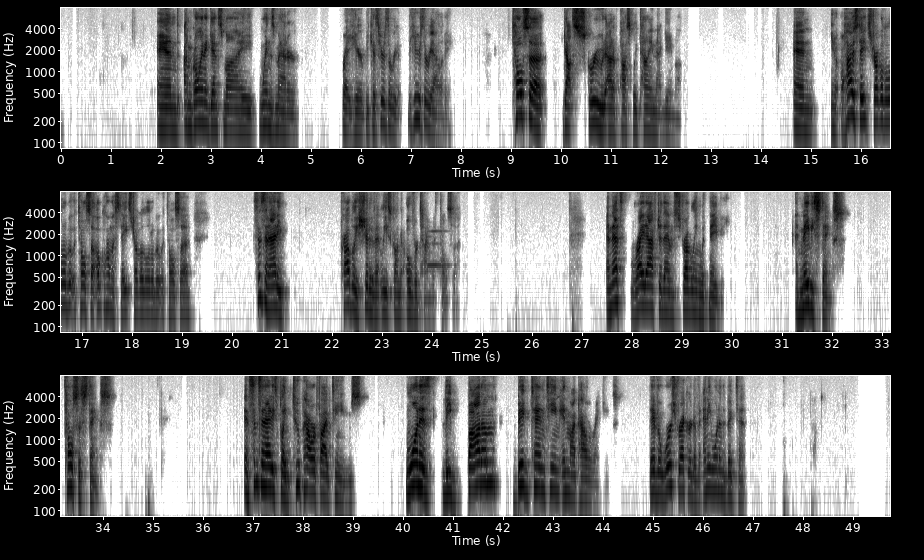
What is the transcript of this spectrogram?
And I'm going against my wins matter right here because here's the real here's the reality. Tulsa got screwed out of possibly tying that game up. And, you know, Ohio State struggled a little bit with Tulsa. Oklahoma State struggled a little bit with Tulsa. Cincinnati probably should have at least gone to overtime with Tulsa. And that's right after them struggling with Navy. And Navy stinks. Tulsa stinks and Cincinnati's played two Power Five teams. One is the bottom Big Ten team in my power rankings. They have the worst record of anyone in the Big Ten.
